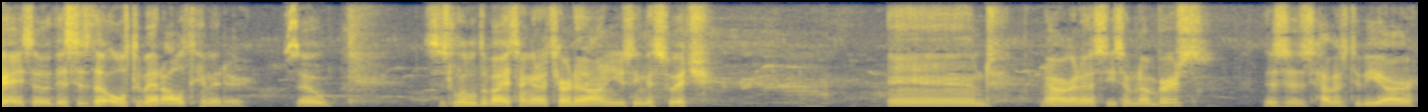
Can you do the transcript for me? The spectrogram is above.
Okay, so this is the ultimate altimeter. So it's this little device. I'm going to turn it on using the switch. And now we're going to see some numbers. This is happens to be our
